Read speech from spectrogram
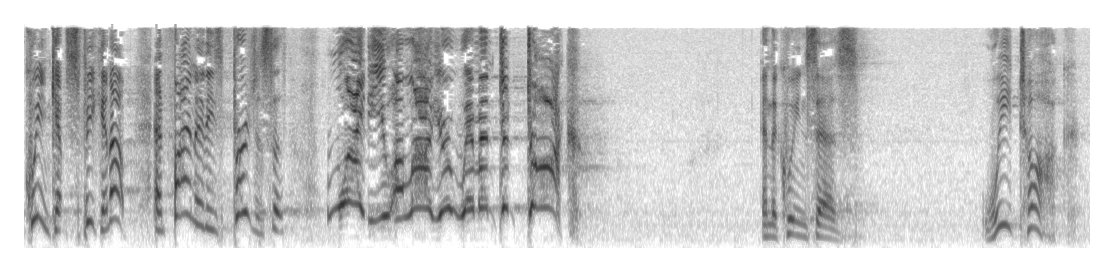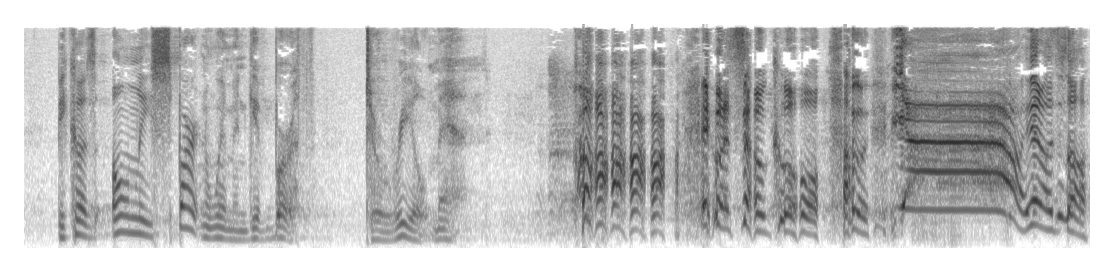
queen kept speaking up, and finally these Persians said, why do you allow your women to talk? And the queen says, we talk because only Spartan women give birth to real men. it was so cool. I go, yeah! You know, it's so,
